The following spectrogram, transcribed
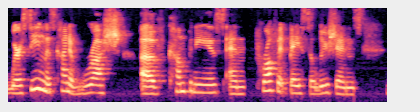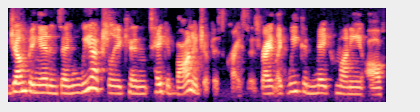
we're seeing this kind of rush of companies and profit based solutions jumping in and saying, well, we actually can take advantage of this crisis, right? Like we can make money off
